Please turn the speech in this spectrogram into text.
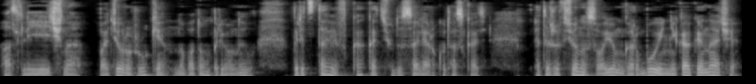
Отлично. Потер руки, но потом приуныл, представив, как отсюда солярку таскать. Это же все на своем горбу и никак иначе.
